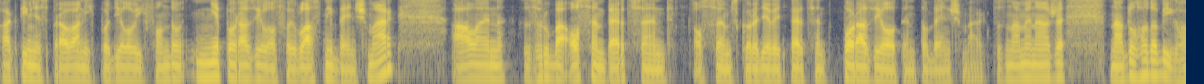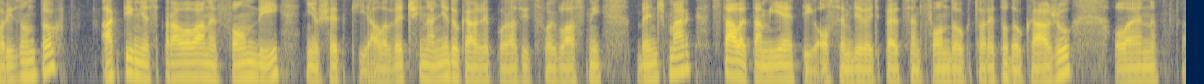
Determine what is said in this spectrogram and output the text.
aktívne spravovaných podielových fondov neporazilo svoj vlastný benchmark a len zhruba 8% 8, skoro 9% porazilo tento benchmark. To znamená, že na dlhodobých horizontoch aktívne spravované fondy, nie všetky, ale väčšina nedokáže poraziť svoj vlastný benchmark. Stále tam je tých 8-9% fondov, ktoré to dokážu, len e,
